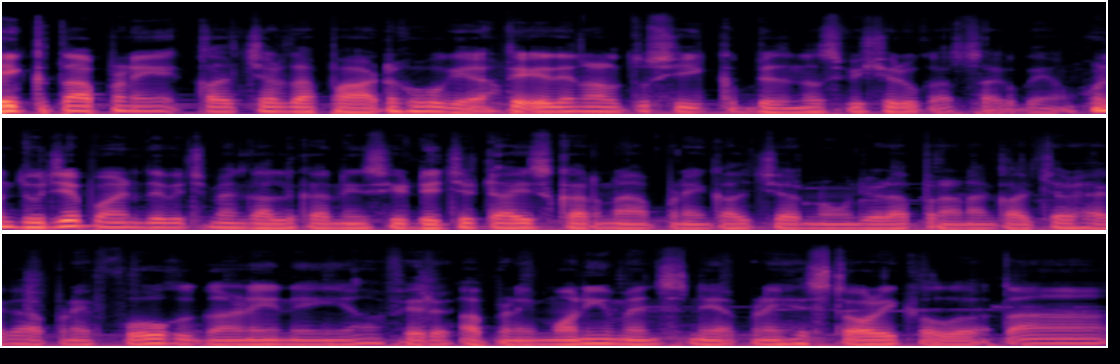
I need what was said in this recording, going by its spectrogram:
ਇੱਕ ਤਾਂ ਆਪਣੇ ਕਲਚਰ ਦਾ ਪਾਰਟ ਹੋ ਗਿਆ ਤੇ ਇਹਦੇ ਨਾਲ ਤੁਸੀਂ ਇੱਕ ਬਿਜ਼ਨਸ ਵੀ ਸ਼ੁਰੂ ਕਰ ਸਕਦੇ ਹੋ। ਹੁਣ ਦੂਜੇ ਪੁਆਇੰਟ ਦੇ ਵਿੱਚ ਮੈਂ ਗੱਲ ਕਰਨੀ ਸੀ ਡਿਜੀਟਾਈਜ਼ ਕਰਨਾ ਆਪਣੇ ਕਲਚਰ ਨੂੰ, ਜਿਹੜਾ ਪੁਰਾਣਾ ਕਲਚਰ ਹੈਗਾ, ਆਪਣੇ ਫੋਕ ਗਾਣੇ ਨੇ ਜਾਂ ਫਿਰ ਆਪਣੇ ਮੋਨੂਮੈਂਟਸ ਨੇ, ਆਪਣੇ ਹਿਸਟੋਰੀਕਲ ਤਾਂ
